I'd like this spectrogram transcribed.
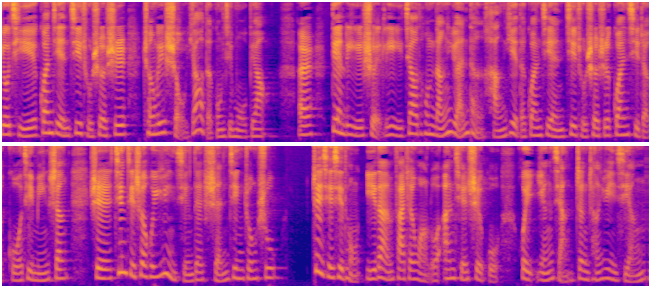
尤其关键基础设施成为首要的攻击目标。而电力、水利、交通、能源等行业的关键基础设施关系着国计民生，是经济社会运行的神经中枢。这些系统一旦发生网络安全事故，会影响正常运行，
